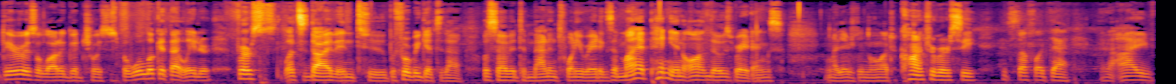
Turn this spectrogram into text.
there is a lot of good choices, but we'll look at that later. First, let's dive into, before we get to that, let's dive into Madden 20 ratings and my opinion on those ratings. Uh, there's been a lot of controversy and stuff like that, and I've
